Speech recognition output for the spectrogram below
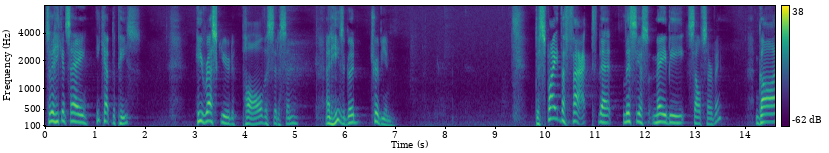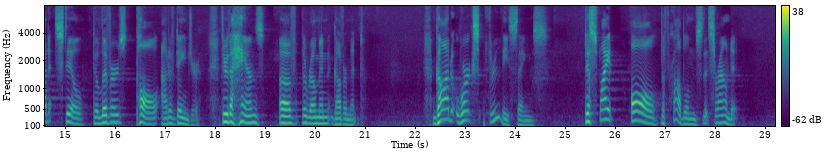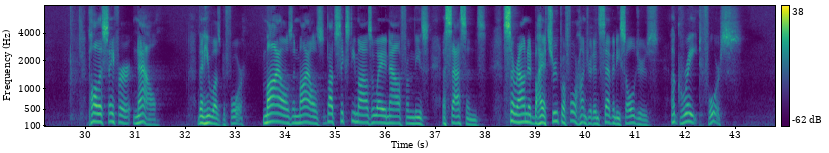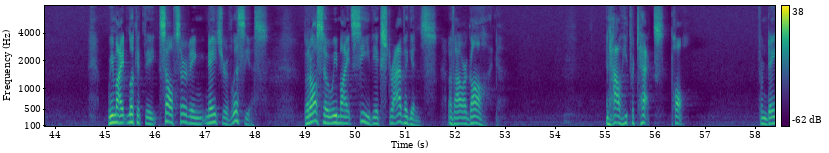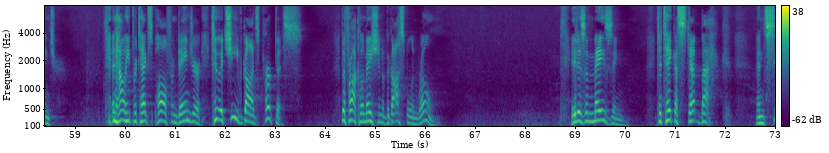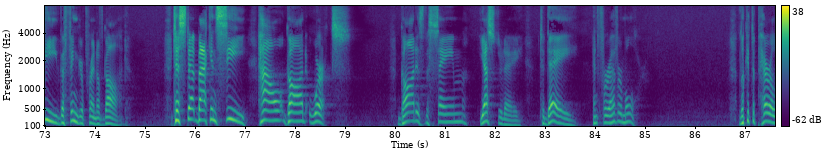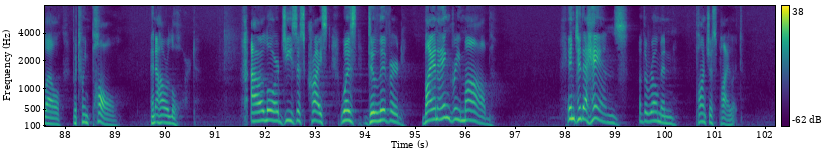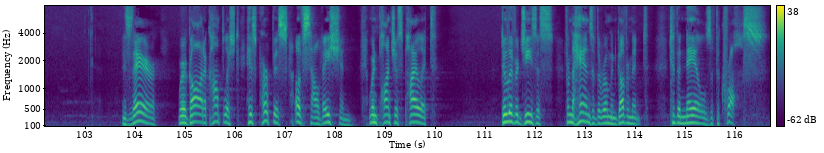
so that he can say, He kept the peace. He rescued Paul, the citizen, and he's a good tribune. Despite the fact that Lysias may be self serving, God still delivers Paul out of danger through the hands of the Roman government. God works through these things despite all the problems that surround it. Paul is safer now than he was before. Miles and miles, about 60 miles away now from these assassins, surrounded by a troop of 470 soldiers, a great force. We might look at the self serving nature of Lysias, but also we might see the extravagance of our God and how he protects Paul from danger, and how he protects Paul from danger to achieve God's purpose the proclamation of the gospel in Rome. It is amazing to take a step back and see the fingerprint of God to step back and see how God works. God is the same yesterday, today, and forevermore. Look at the parallel between Paul and our Lord. Our Lord Jesus Christ was delivered by an angry mob into the hands of the Roman Pontius Pilate. It's there where God accomplished his purpose of salvation when Pontius Pilate delivered Jesus from the hands of the Roman government to the nails of the cross.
